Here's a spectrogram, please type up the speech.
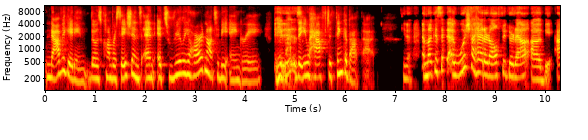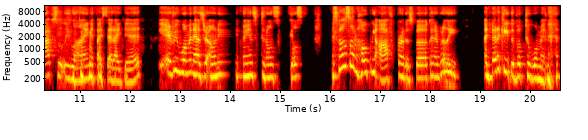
navigating those conversations and it's really hard not to be angry that you, that you have to think about that. You know and like i said i wish i had it all figured out. I would be absolutely lying if i said i did. Every woman has her own experience and own skills I suppose I'm hoping to offer this book, and I really I dedicate the book to women because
